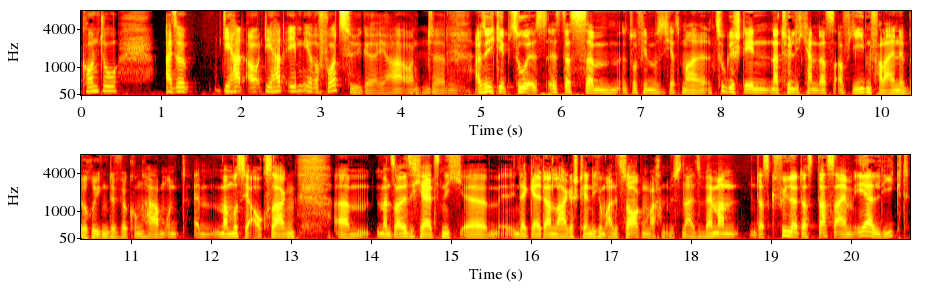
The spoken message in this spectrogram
Konto. Also die hat auch, die hat eben ihre Vorzüge, ja. Und mhm. ähm, also ich gebe zu, ist, ist das ähm, so viel muss ich jetzt mal zugestehen. Natürlich kann das auf jeden Fall eine beruhigende Wirkung haben und ähm, man muss ja auch sagen, ähm, man soll sich ja jetzt nicht ähm, in der Geldanlage ständig um alles Sorgen machen müssen. Also wenn man das Gefühl hat, dass das einem eher liegt,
